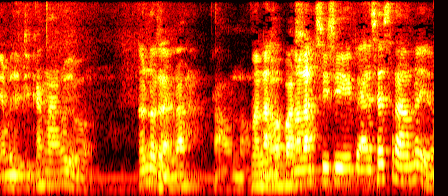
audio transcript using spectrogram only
Yang menjadikan aku yo. Ono kan? Lah, ra ono. Malah malah sisi PSS ra ono ya.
